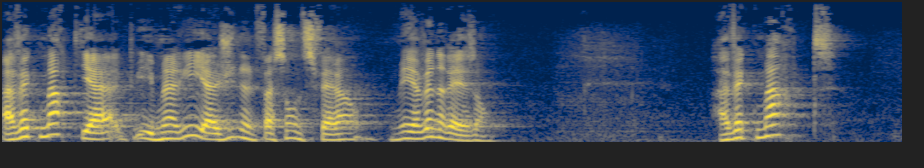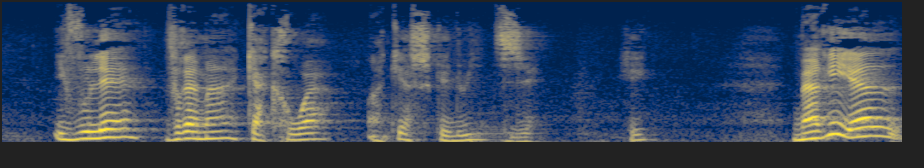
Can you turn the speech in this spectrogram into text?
avec Marthe Marie, a agi d'une façon différente, mais il y avait une raison. Avec Marthe, il voulait vraiment qu'elle croie en ce que lui disait. Marie, elle,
